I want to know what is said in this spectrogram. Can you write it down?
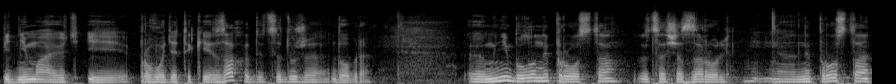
піднімають і проводять такі заходи, це дуже добре. Е, Мені було непросто, це зараз за роль, е, непросто,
